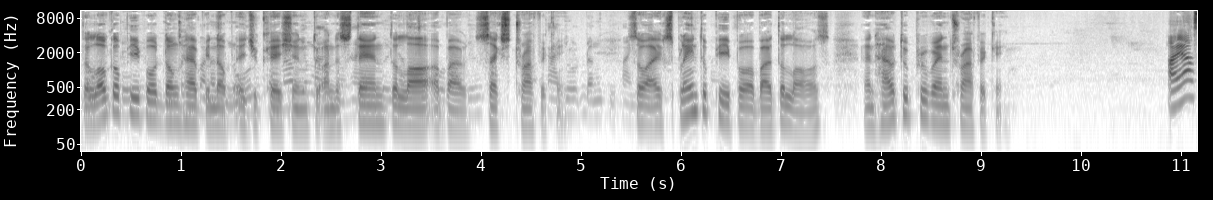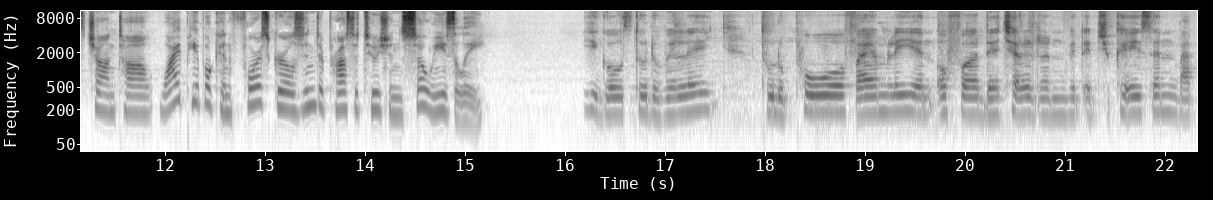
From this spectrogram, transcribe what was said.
The local people don't have enough education to understand the law about sex trafficking. So I explain to people about the laws and how to prevent trafficking. I asked Chanthol why people can force girls into prostitution so easily. He goes to the village to the poor family and offer their children with education, but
